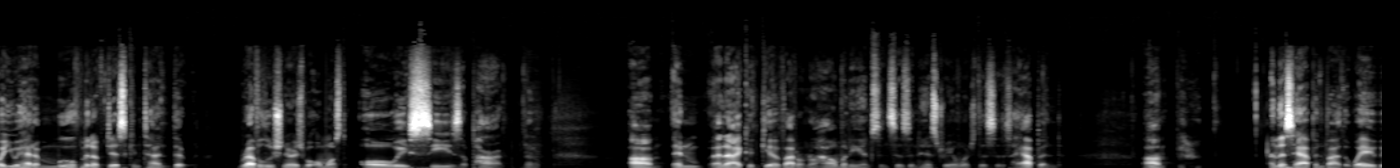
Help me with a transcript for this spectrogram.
but you had a movement of discontent that revolutionaries will almost always seize upon. Um, and and I could give I don't know how many instances in history in which this has happened. Um, and this happened, by the way,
